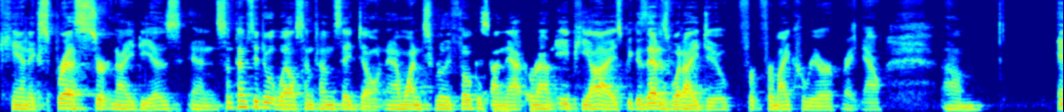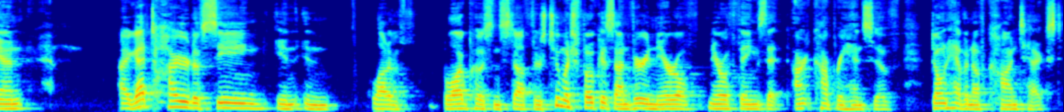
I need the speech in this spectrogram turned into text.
can express certain ideas, and sometimes they do it well, sometimes they don't. And I wanted to really focus on that around APIs because that is what I do for, for my career right now. Um, and I got tired of seeing in in a lot of blog posts and stuff. There's too much focus on very narrow narrow things that aren't comprehensive, don't have enough context,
